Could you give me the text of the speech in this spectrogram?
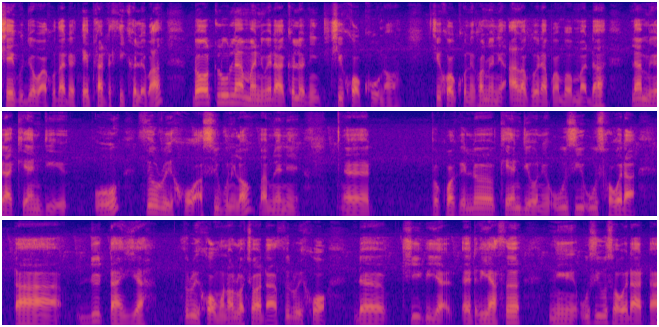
ရှေကူပြောပါခုတဲ့တေဖလတ်တစီခလေပါဒေါ်တလူလာမန်ဝဲတာခလနေချီခေါ်ခုနော်ချီခေါ်ခုနေခွန်မြနေအားလောက်ခွဲတာပံပေါ်မဒါ လာမီရာကန်ဒီအိုသူရီခေါ်အစီဘူးနီလောဗမ်လဲနေအဲပကွာကလကန်ဒီအိုနေဦးစီဦးဆောဝဲတာတာဒူတယာသူရီခေါ်မနော်လောချောတာသူရီခေါ်ဒခီကရအဲတကရဆာနေဦးစီဦးဆောဝဲတာတာ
